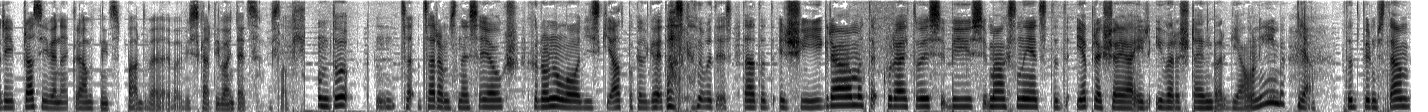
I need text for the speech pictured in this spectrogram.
arī prasīju vienai grāmatnīcas pārdevējai, vai viss kārtībā. Viņa teica, viss labi. Un tu cerams, nesajaukšu chronoloģiski atpakaļgaitā skatoties. Tā tad ir šī grāmata, kurai tu esi bijusi mākslinieca, tad iepriekšējā ir Ivara Steinberga jaunība. Jā. Tad pirms tam,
